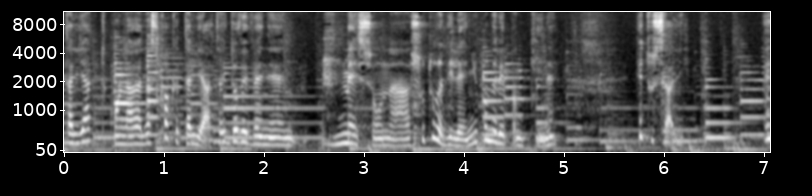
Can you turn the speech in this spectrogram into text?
tagliato con la, la scocca tagliata e dove venne messo una struttura di legno con delle panchine e tu sali. E,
